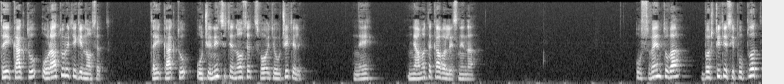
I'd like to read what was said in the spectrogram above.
тъй както ораторите ги носят, тъй както учениците носят своите учители. Не, няма такава леснина. Освен това, бащите си по плът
